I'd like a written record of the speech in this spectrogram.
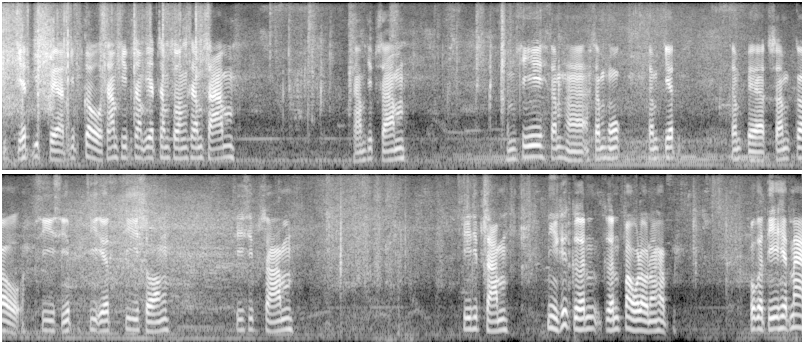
ยี่สิบเจ็ดยี่สิบแปดยี่สิบเก้าสามสิบสามเอ็ดสามสองสามสามสามสิบสามสามสี่สามห้าสามหกสามเจ็ดสามแปดสามเก้าสี่สิบสี่เอ็ดสี่สองสี่สิบสามสี่สิบสามนี่คือเกินเกินเป้าแล้วนะครับ ปกติเฮ็ดหน้า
